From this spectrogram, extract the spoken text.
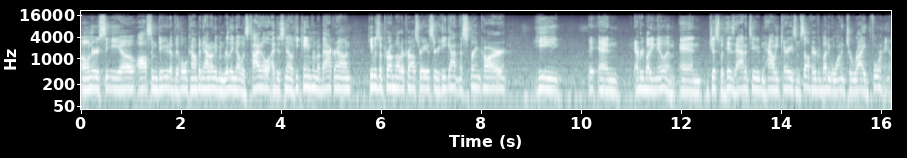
owner, CEO, awesome dude of the whole company. I don't even really know his title. I just know he came from a background. He was a pro motocross racer. He got in a sprint car. He and everybody knew him. And just with his attitude and how he carries himself, everybody wanted to ride for him.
